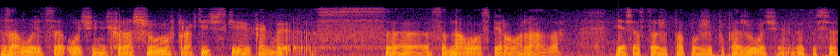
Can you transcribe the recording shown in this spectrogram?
заводится очень хорошо, практически как бы с, с одного, с первого раза. Я сейчас тоже попозже покажу очень это все.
